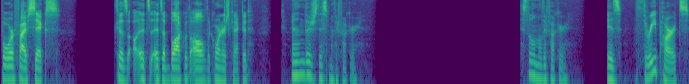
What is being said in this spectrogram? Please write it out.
four, five, six, because it's it's a block with all the corners connected. And there's this motherfucker. This little motherfucker is three parts.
